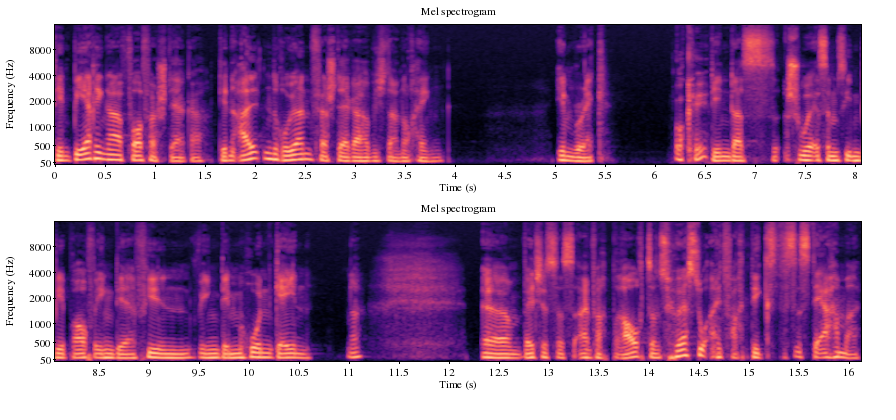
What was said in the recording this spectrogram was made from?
den Behringer Vorverstärker. Den alten Röhrenverstärker habe ich da noch hängen. Im Rack. Okay. Den das Shure SM7B braucht wegen der vielen, wegen dem hohen Gain ne? Ähm, welches das einfach braucht, sonst hörst du einfach nichts. Das ist der Hammer.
